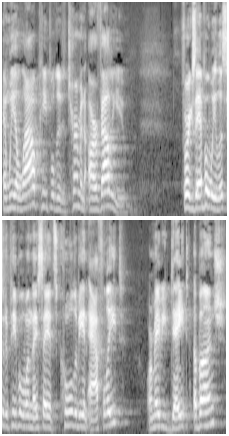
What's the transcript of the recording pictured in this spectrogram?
And we allow people to determine our value. For example, we listen to people when they say it's cool to be an athlete, or maybe date a bunch,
